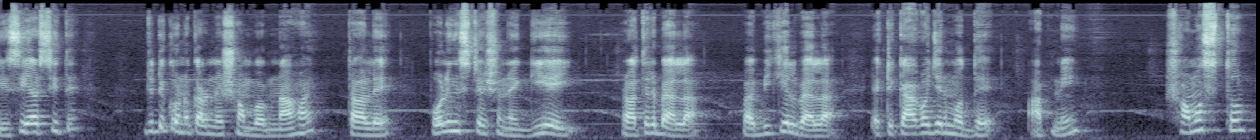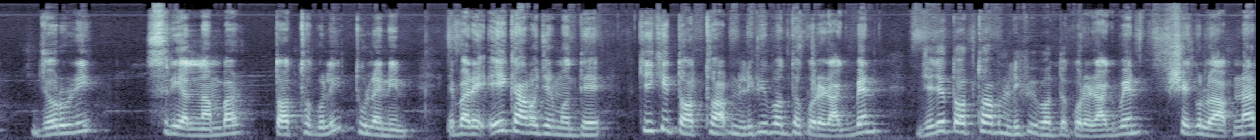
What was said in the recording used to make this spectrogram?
ডিসিআরসিতে যদি কোনো কারণে সম্ভব না হয়, তাহলে পোলিং স্টেশনে গিয়েই রাতের বেলা বা বিকেল বেলা একটি কাগজের মধ্যে আপনি সমস্ত জরুরি সিরিয়াল নাম্বার তথ্যগুলি তুলে নিন। এবারে এই কাগজের মধ্যে কী কী তথ্য আপনি লিপিবদ্ধ করে রাখবেন, যে যে তথ্য আপনি লিপিবদ্ধ করে রাখবেন, সেগুলো আপনার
